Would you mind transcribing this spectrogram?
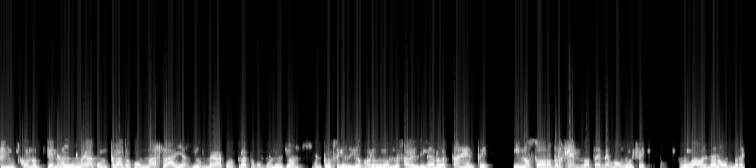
cuando tienen un mega contrato con Matt Ryan y un mega contrato con Julio Jones. Entonces yo digo, pero ¿de dónde sale el dinero de esta gente? Y nosotros que no tenemos mucho jugador de nombre,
